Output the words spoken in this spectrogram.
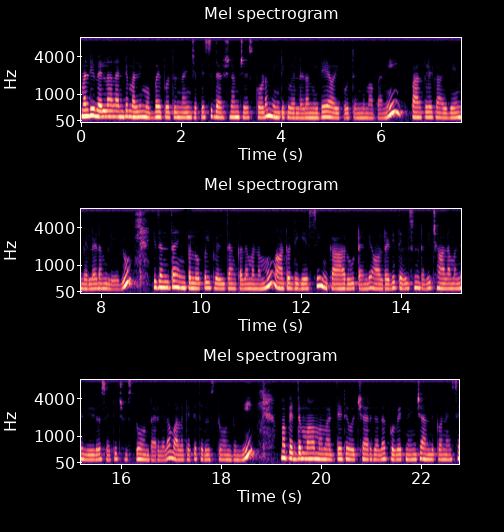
మళ్ళీ వెళ్ళాలంటే మళ్ళీ ముబ్బు అయిపోతుందని చెప్పేసి దర్శనం చేసుకోవడం ఇంటికి వెళ్ళడం ఇదే అయిపోతుంది మా పని. పార్కులకు ఇవేం వెళ్ళడం లేదు. ఇదంతా ఇంకా లోపలికి వెళ్తాం కదా మనము. ఆటో దిగేసి ఇంకా ఆ రూట్ అండి. ఆల్రెడీ తెలుసుంటుంది. చాలామంది వీడియోస్ అయితే చూస్తూ ఉంటారు కదా. వాళ్ళకైతే తెలుస్తూ ఉంటుంది. మా పెద్దమ్మ మా మధ్య అయితే వచ్చారు కదా కువైట్ నుంచి అందుకనేసి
